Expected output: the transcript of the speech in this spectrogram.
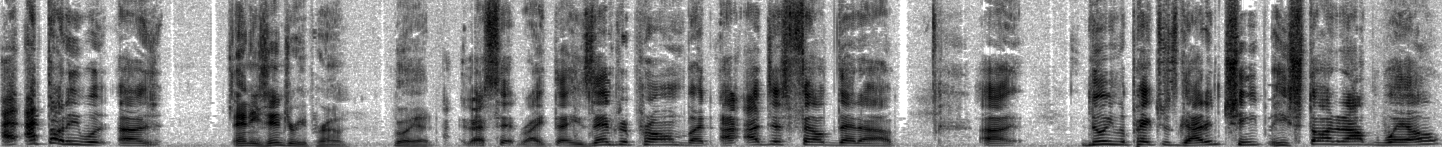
I, I thought he would. Uh, and he's injury prone. Go ahead. that's it right there. He's injury prone, but I, I just felt that uh, uh, New England Patriots got him cheap. He started out well,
